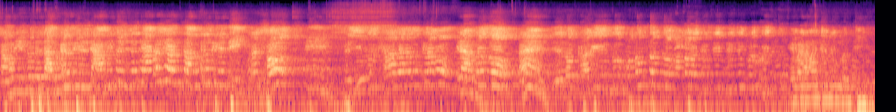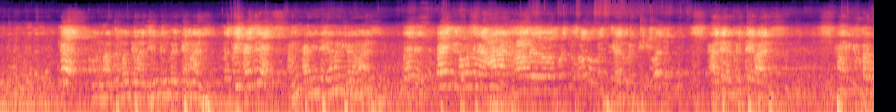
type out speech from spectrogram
আমার ইন্দুরের দাদু খেতে গেছে আমি তো যাতে আকাশে আমি দাদু খেতে গেছি মানে এই ইন্দুর খাওয়া দেখা তো কীরকম কীরকম? হ্যাঁ এ তো খালি ইন্দুর প্রথম তো মাথাটা ঝিমঝিম ঝিমঝিম করে ঘুরছে এবার আমার ঝিমঝিম করতে আমার মাথার মধ্যে আমার ঝিমঝিম করতে আমার তুই খাইছি রে আমি খালি দেখে আমার তাই কি সমস্যা নেই আর করতে এবার আমি কি করব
